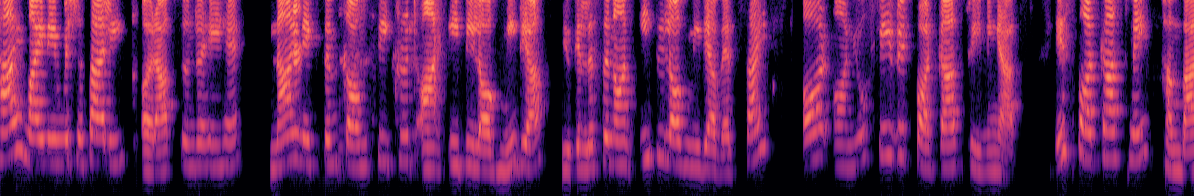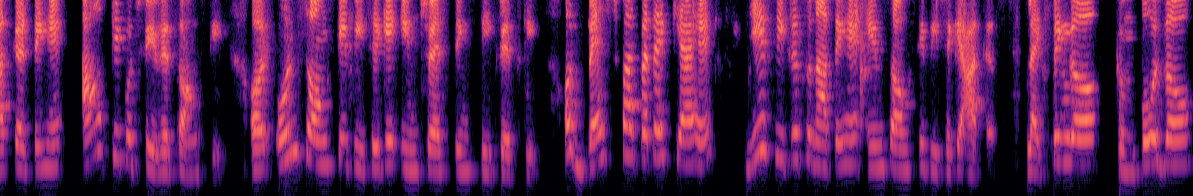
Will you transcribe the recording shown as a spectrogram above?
Hi my name is Shafali और आप सुन रहे हैं 9XM Song Secret on Epilogue Media. You can listen on Epilogue Media website or on your favorite podcast streaming apps. इस पॉडकास्ट में हम बात करते हैं आपके कुछ फेवरेट सॉन्ग्स की और उन सॉन्ग्स के पीछे के इंटरेस्टिंग सीक्रेट्स की। और बेस्ट बात पता है क्या है? ये सीक्रेट सुनाते हैं इन सॉन्ग्स के पीछे के आर्टिस्ट लाइक सिंगर कंपोजर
